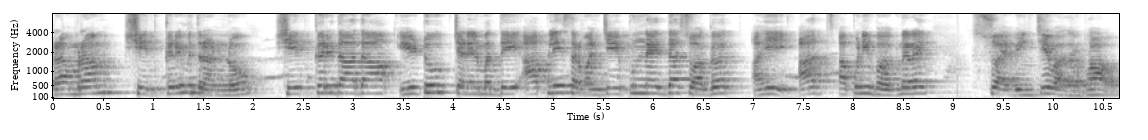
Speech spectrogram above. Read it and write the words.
राम राम शेतकरी मित्रांनो. शेतकरी दादा यूट्यूब चॅनेलमध्ये आपले सर्वांचे पुन्हा एकदा स्वागत आहे. आज आपण बघणार आहे सोयाबीनचे बाजारभाव.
